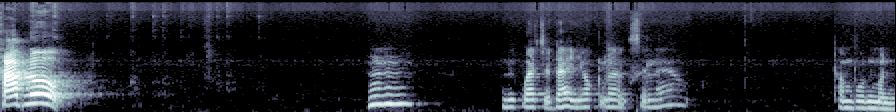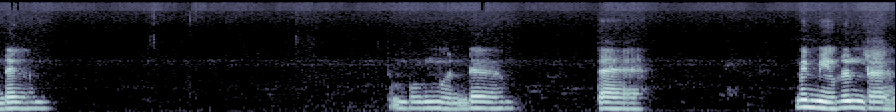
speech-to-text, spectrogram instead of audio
ครับลูก นึกว่าจะได้ยกเลิกเสียแล้ว ทำบุญเหมือนเดิม ทำบุญเหมือนเดิม แต่ไม่มีเรื่นเริง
